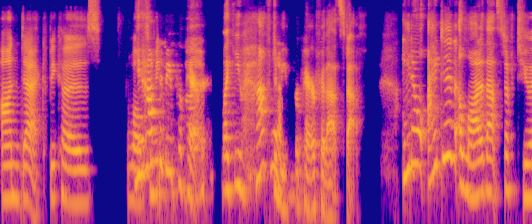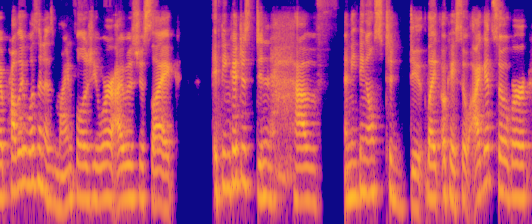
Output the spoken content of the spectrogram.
on deck because well, you have to, to be prepared. Like you have to yeah. be prepared for that stuff. You know, I did a lot of that stuff too. I probably wasn't as mindful as you were. I was just like, I think I just didn't have anything else to do. Like, okay, so I get sober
